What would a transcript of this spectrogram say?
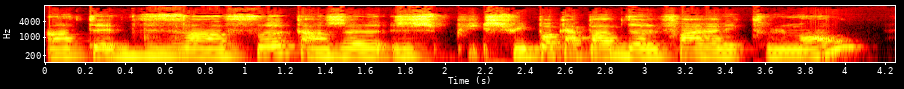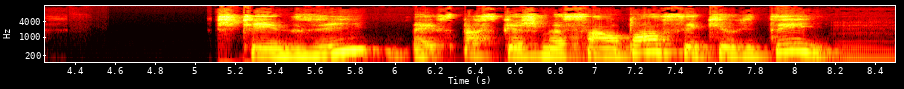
en te disant ça, quand je ne suis pas capable de le faire avec tout le monde, je t'ai dit, ben, c'est parce que je me sens pas en sécurité. Hmm.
